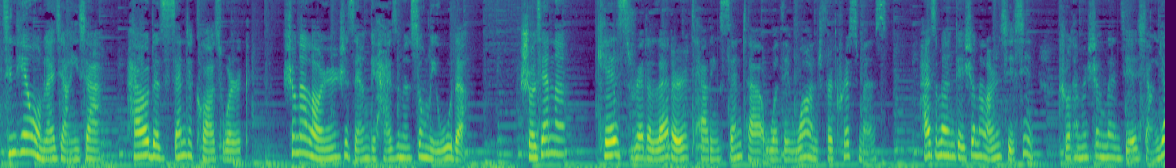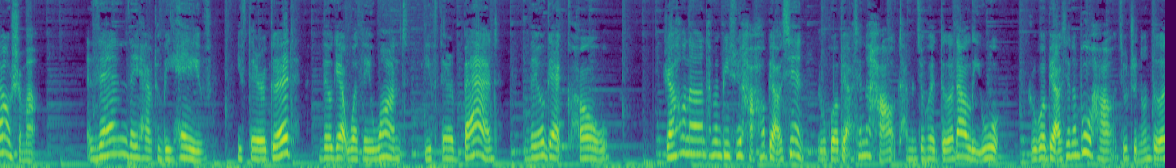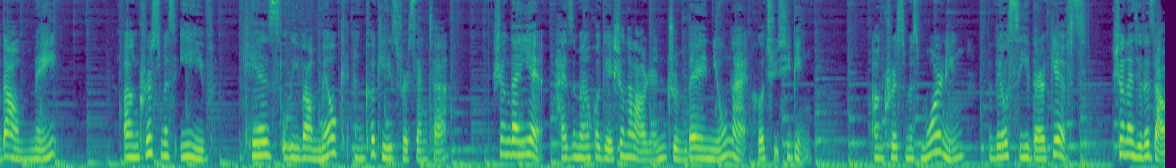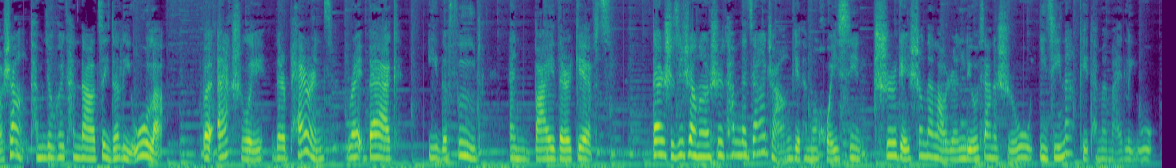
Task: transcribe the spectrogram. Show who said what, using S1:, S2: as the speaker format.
S1: 今天我们来讲一下 How does Santa Claus work？圣诞老人是怎样给孩子们送礼物的？首先呢，Kids read a letter telling Santa what they want for Christmas。孩子们给圣诞老人写信，说他们圣诞节想要什么。Then they have to behave. If they're good, they'll get what they want. If they're bad, they'll get coal. 然后呢，他们必须好好表现。如果表现的好，他们就会得到礼物； 如果表现的不好，就只能得到煤。On Christmas Eve, kids leave out milk and cookies for Santa. 圣诞夜，孩子们会给圣诞老人准备牛奶和曲奇饼。On Christmas morning, they'll see their gifts. 圣诞节的早上，他们就会看到自己的礼物了。But actually, their parents write back, eat the food, and buy their gifts. 但实际上呢，是他们的家长给他们回信，吃给圣诞老人留下的食物，以及呢给他们买礼物。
